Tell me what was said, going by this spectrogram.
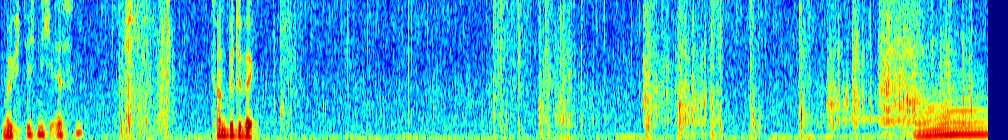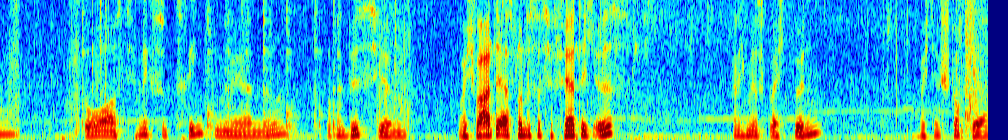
Möchte ich nicht essen. Kann bitte weg. Oh, Ich habe nichts zu trinken mehr, ne? Noch ein bisschen. Aber ich warte erstmal, bis das hier fertig ist. Kann ich mir das gleich gönnen? Habe ich den Stock her?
